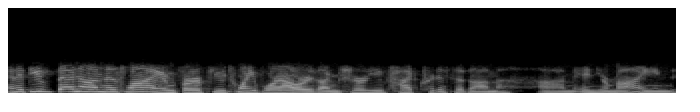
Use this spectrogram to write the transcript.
And if you've been on this line for a few 24 hours, I'm sure you've had criticism um, in your mind.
